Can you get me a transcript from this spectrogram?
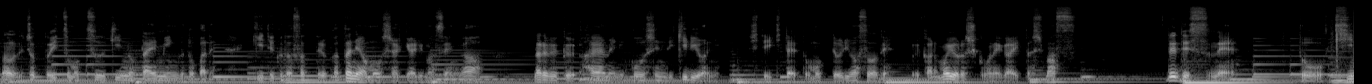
なのでちょっといつも通勤のタイミングとかで聞いてくださってる方には申し訳ありませんが、なるべく早めに更新できるようにしていきたいと思っておりますので、これからもよろしくお願いいたします。でですね、と昨日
